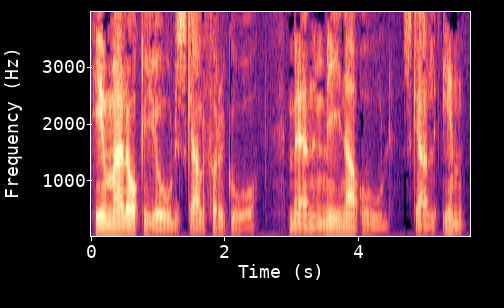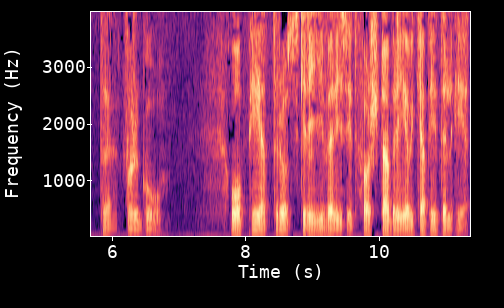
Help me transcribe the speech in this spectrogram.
Himmel och jord skall förgå, men mina ord skall inte förgå. Och Petrus skriver i sitt första brev kapitel 1,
